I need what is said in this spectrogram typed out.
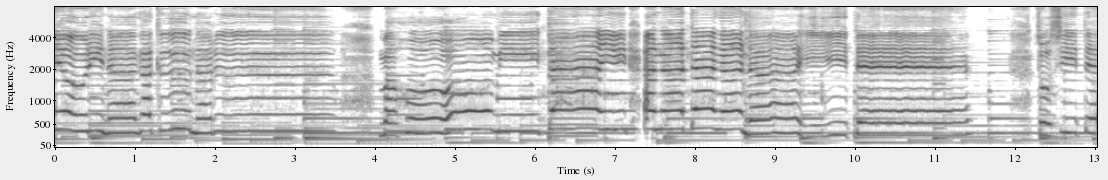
遠より長くなる。魔法みたいあなたが泣いて。そして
